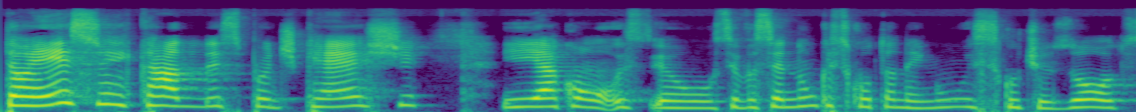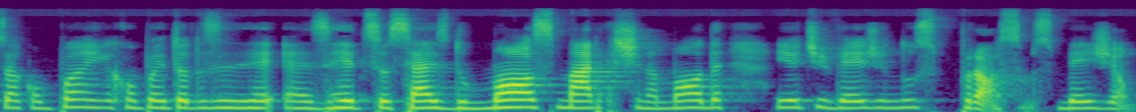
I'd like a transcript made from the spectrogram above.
Então é esse o recado desse podcast. E a, eu, se você nunca escuta nenhum, escute os outros, acompanhe, acompanhe todas as redes sociais do MOS, Marketing na Moda, e eu te vejo nos próximos. Beijão!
